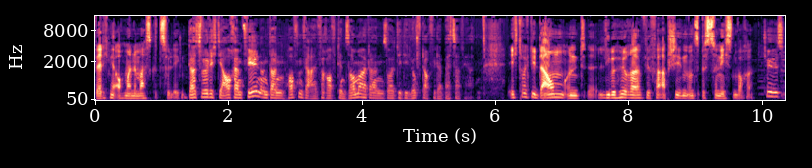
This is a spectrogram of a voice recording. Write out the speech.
werde ich mir auch mal eine Maske zulegen. Das würde ich dir auch empfehlen und dann hoffen wir einfach auf den Sommer, dann sollte die Luft auch wieder besser werden. Ich drücke die Daumen und äh, liebe Hörer, wir verabschieden uns bis zur nächsten Woche. Tschüss.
